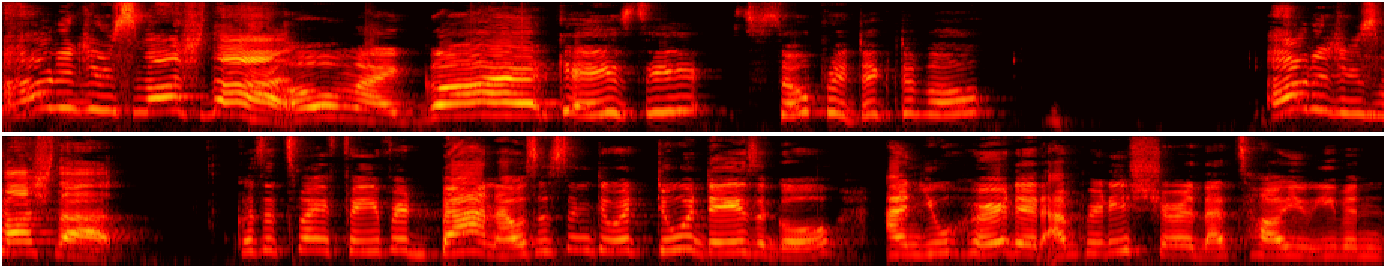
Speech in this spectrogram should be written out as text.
How did you smash that? Oh my God, Casey, so predictable. How did you smash that? Because it's my favorite band. I was listening to it two days ago, and you heard it. I'm pretty sure that's how you even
